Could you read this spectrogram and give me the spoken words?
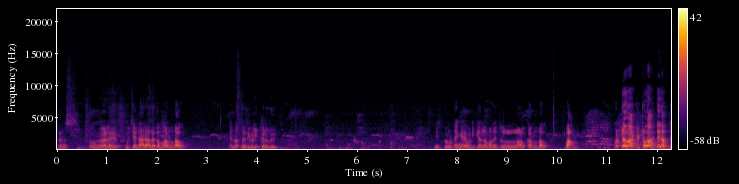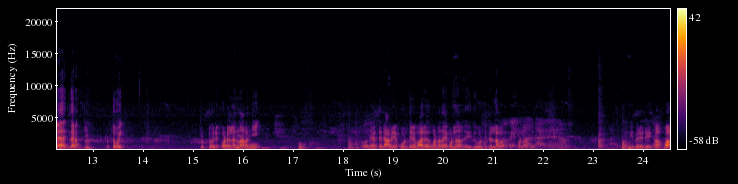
ഫ്രണ്ട്സ് നിങ്ങൾ പൂച്ചേന്റെ ആരാധകന്മാരുണ്ടാവും. എന്നെ തെറി വിളിക്കരുത്. നിപ്പിളോട്ട് എങ്ങനെ ഓടിക്കാന്നെല്ലാം പറഞ്ഞിട്ടുള്ള ആൾക്കാരുണ്ടാവും. വാ വിട്ടു വാ ഇട്ടു വാ. ദേ ദാ, ടിട്ടുവിന്റെ കുടലം നിറഞ്ഞി. അപ്പോൾ നേരത്തെ രാവിലെ കൊടുത്തിന് പാൽ അതുകൊണ്ടാണ് കുടൽ നിറഞ്ഞത്. ഇത് കൊടുത്തിട്ടല്ല കുടൽ നിറഞ്ഞത്. ഇത് ഇവരൊരു ആ വാ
